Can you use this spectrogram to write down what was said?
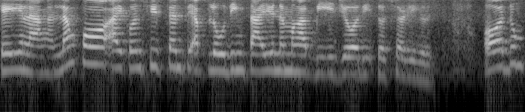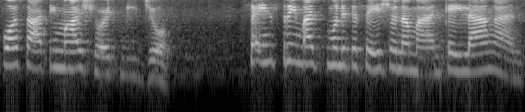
Kailangan lang po ay consistently uploading tayo ng mga video dito sa Reels o dun po sa ating mga short video. Sa in-stream ads monetization naman, kailangan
